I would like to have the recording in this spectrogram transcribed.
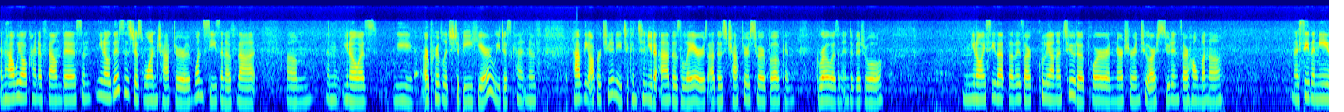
and how we all kind of found this. And, you know, this is just one chapter, one season of that. Um, and, you know, as we are privileged to be here, we just kind of have the opportunity to continue to add those layers, add those chapters to our book and grow as an individual. And, you know, I see that that is our kuleana too, to pour and nurture into our students, our haumana. And I see the need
